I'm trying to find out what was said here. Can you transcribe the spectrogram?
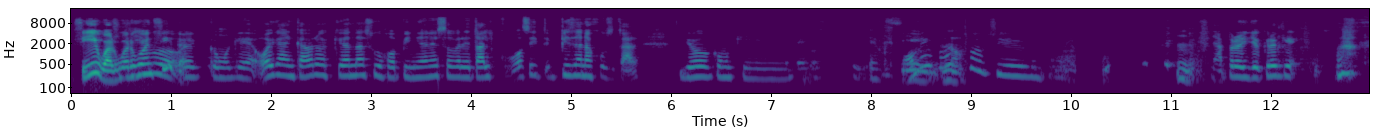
Sí, igual, Sí, vergüencita. po, eh, como que, oigan, cabros, ¿qué onda sus opiniones sobre tal cosa? Y te empiezan a juzgar. Yo como que... Fome, igual, no. Mm. Ya, pero yo creo que...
